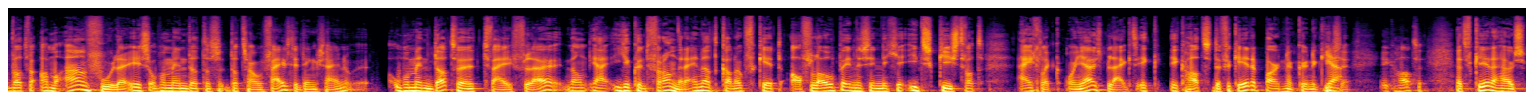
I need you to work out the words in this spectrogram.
wat we allemaal aanvoelen is op het moment dat, dat, dat zou een vijfde ding zijn, op het moment dat we twijfelen, dan ja, je kunt veranderen. En dat kan ook verkeerd aflopen in de zin dat je iets kiest wat eigenlijk onjuist blijkt. Ik, ik had de verkeerde partner kunnen kiezen. Ik had het verkeerde huis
